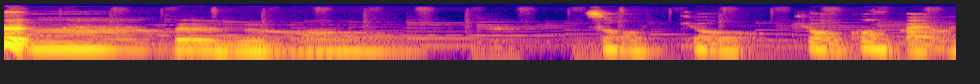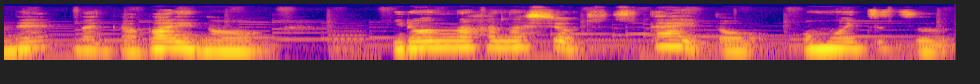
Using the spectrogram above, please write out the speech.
うん うんうんうんそう今日今日今回はねなんかバリのいろんな話を聞きたいと思いつつ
